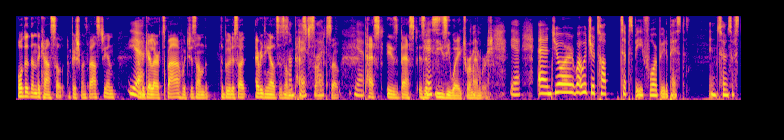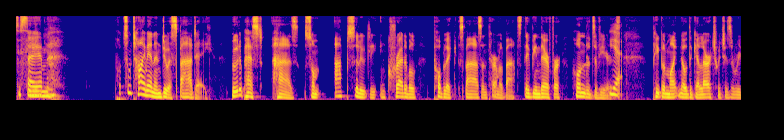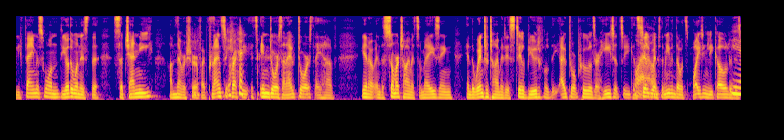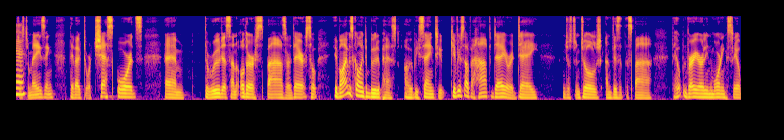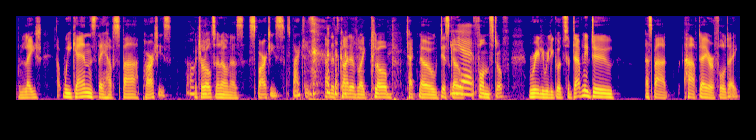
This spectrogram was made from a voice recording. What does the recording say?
other than the castle and Fisherman's Bastion Yeah. and the Gellert Spa, which is on the, the Buda side. Everything else is on, on the Pest Pest side. side. So Yeah. Pest is best is Pest. an easy way to remember it. Yeah. And your what would your top tips be for Budapest in terms of to see? Um, put some time in and do a spa day. Budapest has some absolutely incredible public spas and thermal baths. They've been there for hundreds of years. Yeah. People might know the Gellert, which is a really famous one. The other one is the Széchenyi. I'm never sure if I pronounce it correctly. It's indoors and outdoors. They have, you know, in the summertime it's amazing. In the wintertime it is still beautiful. The outdoor pools are heated, so you can still go into them even though it's bitingly cold. It is Yeah. just amazing. They have outdoor chess boards. Um, the Rudas and other spas are there. So if I was going to Budapest, I would be saying to you, give yourself a half a day or a day and just indulge and visit the spa. They open very early in the morning, stay open late. At weekends, they have spa parties, which are also known as Sparties. Sparties. and it's kind of like club, techno, disco, Yeah. fun stuff. Really, really good. So definitely do a spa half day or a full day.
